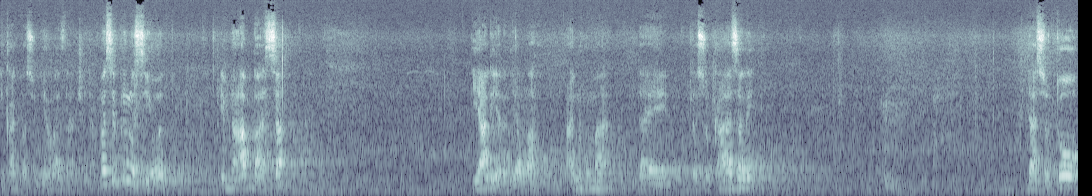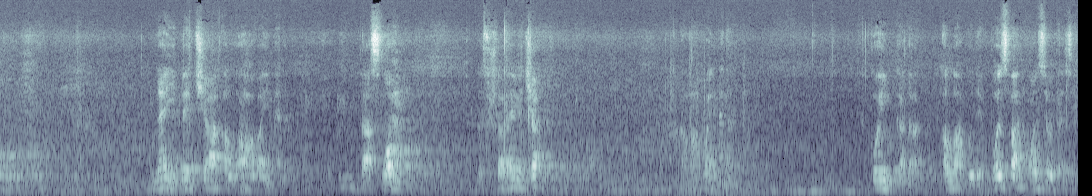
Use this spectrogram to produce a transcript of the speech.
i kakva su njihova značenja. Pa se prenosi od Ibn Abbasa i Ali radijallahu anhuma da je da su kazali da su to najveća Allahova imena. Ta slova. Da su šta najveća? Allahova imena. Kojim kada Allah bude pozvan, on se odaziva.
